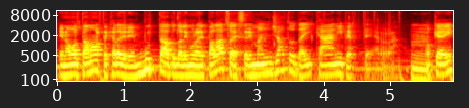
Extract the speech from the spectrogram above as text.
e una volta morta il cadavere è buttato dalle mura del palazzo a essere mangiato dai cani per terra, Mm. ok?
